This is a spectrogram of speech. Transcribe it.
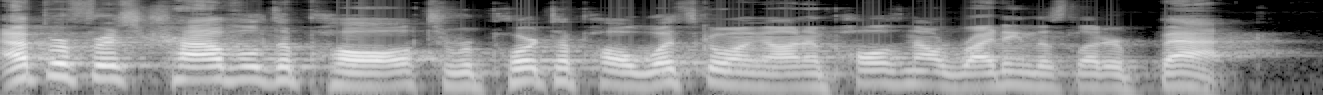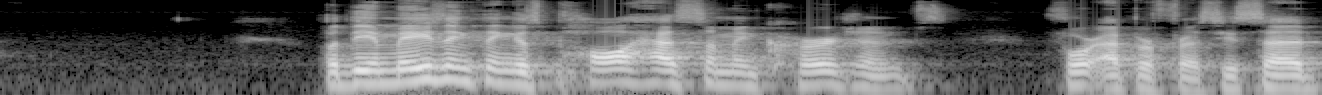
Epaphras traveled to Paul to report to Paul what's going on, and Paul is now writing this letter back. But the amazing thing is, Paul has some encouragement for Epaphras. He said,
